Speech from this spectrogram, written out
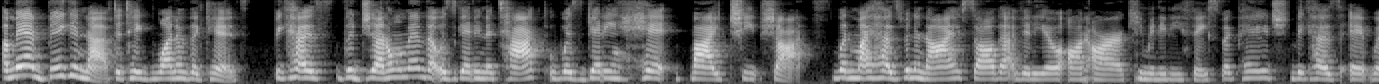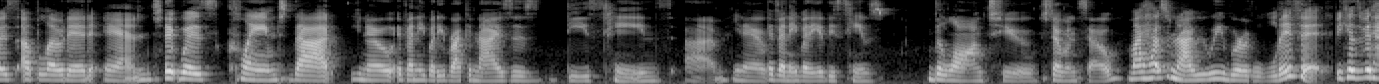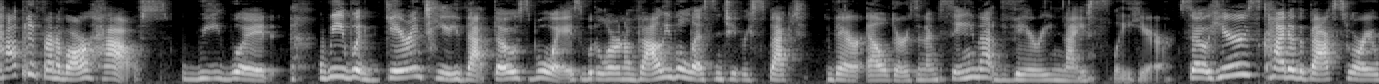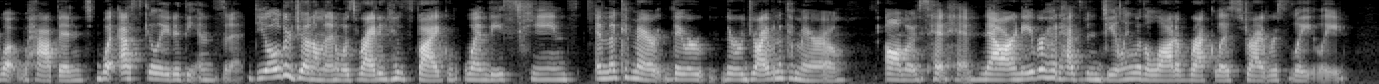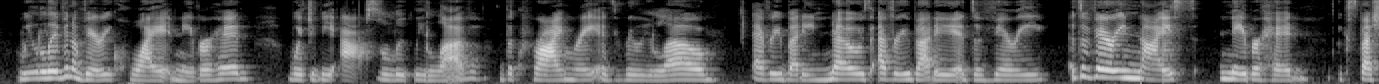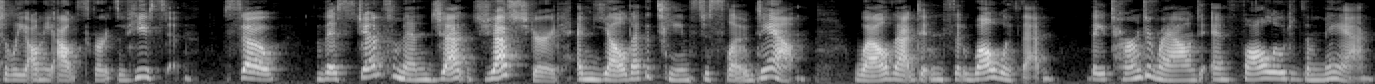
a man big enough to take one of the kids because the gentleman that was getting attacked was getting hit by cheap shots. When my husband and I saw that video on our community Facebook page, because it was uploaded and it was claimed that, you know, if anybody recognizes these teens, um, you know, if anybody of these teens belong to so and so. My husband and I, we were livid because if it happened in front of our house, we would we would guarantee that those boys would learn a valuable lesson to respect their elders. And I'm saying that very nicely here. So here's kind of the backstory what happened, what escalated the incident. The older gentleman was riding his bike when these teens in the Camaro, they were they were driving a Camaro almost hit him. Now our neighborhood has been dealing with a lot of reckless drivers lately. We live in a very quiet neighborhood which we absolutely love. The crime rate is really low. Everybody knows everybody. It's a very it's a very nice neighborhood, especially on the outskirts of Houston. So, this gentleman jet gestured and yelled at the teens to slow down. Well, that didn't sit well with them. They turned around and followed the man,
